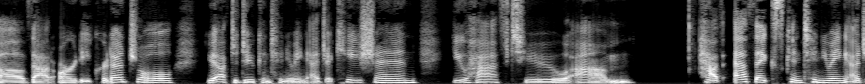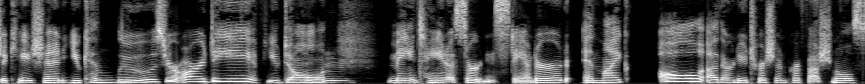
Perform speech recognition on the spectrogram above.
of that RD credential. You have to do continuing education. You have to um, have ethics continuing education. You can lose your RD if you don't mm-hmm. maintain a certain standard. And like all other nutrition professionals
